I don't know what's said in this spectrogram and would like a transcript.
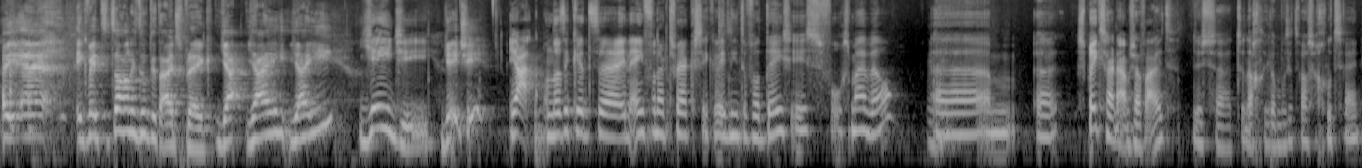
Hey, eh, ik weet totaal niet hoe ik dit uitspreek. Ja, jij, jij, Yeji. Jeji? Ja, omdat ik het eh, in een van haar tracks, ik weet niet of dat deze is, volgens mij wel. ehm, eh, spreekt haar naam zelf uit. Dus eh, toen dacht ik, dan moet het wel zo goed zijn.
